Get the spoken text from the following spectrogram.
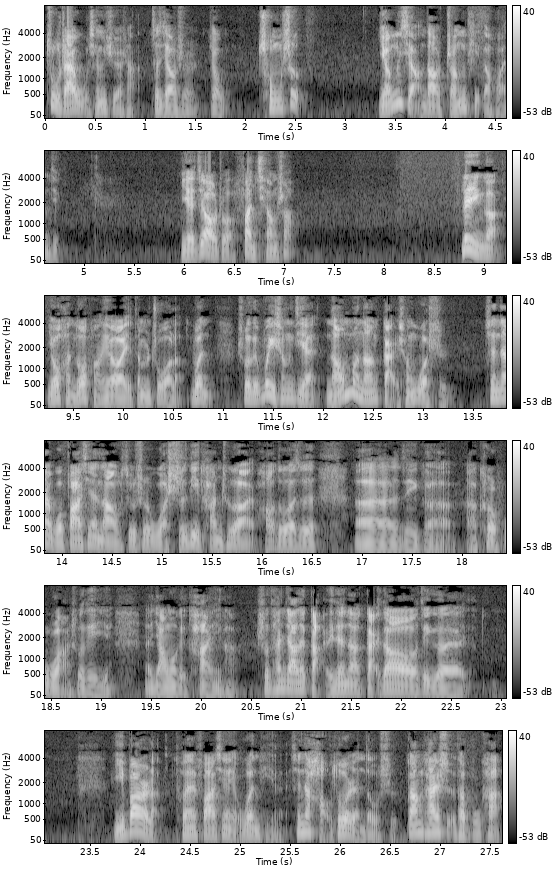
住宅五行学上，这叫是有冲射，影响到整体的环境，也叫做犯枪煞。另一个有很多朋友啊也这么做了，问说的卫生间能不能改成卧室？现在我发现呢，就是我实地勘测啊，好多是呃这个啊客户啊说的让我给看一看，说他家的改的呢改到这个一半了，突然发现有问题了。现在好多人都是刚开始他不看，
